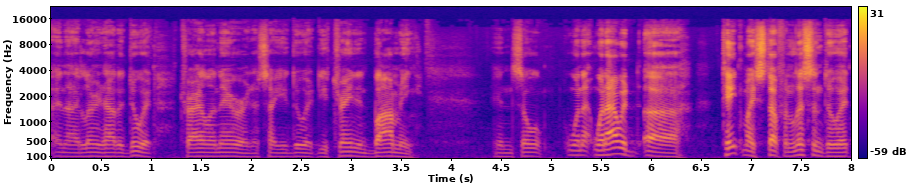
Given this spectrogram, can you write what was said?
and I learned how to do it. Trial and error. That's how you do it. You train in bombing, and so when I, when I would uh, tape my stuff and listen to it,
